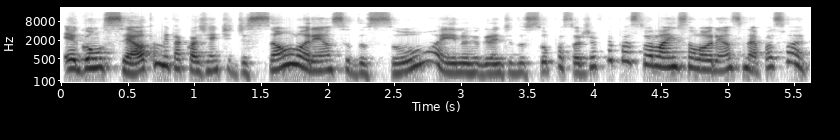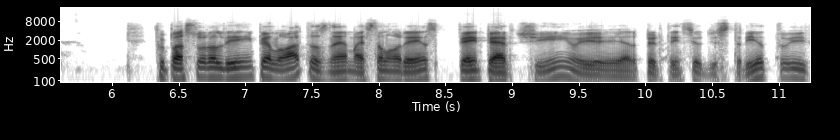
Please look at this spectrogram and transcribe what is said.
Egon Cel também está com a gente de São Lourenço do Sul, aí no Rio Grande do Sul. Pastor, já foi pastor lá em São Lourenço, né, pastor? Fui pastor ali em Pelotas, né? Mas São Lourenço, bem pertinho, e pertencia ao distrito. E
